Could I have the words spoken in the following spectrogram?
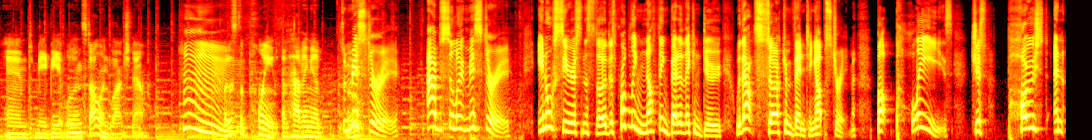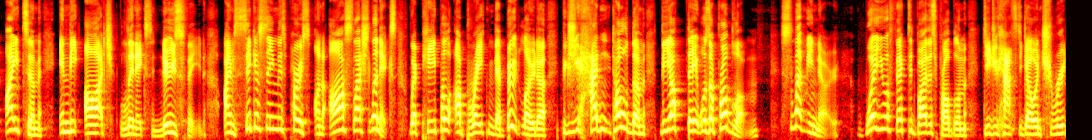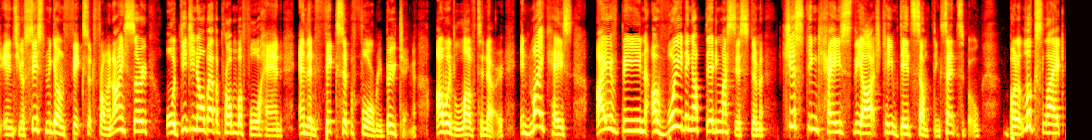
And maybe it will install and launch now. Hmm. What is the point of having a It's a mystery. Absolute mystery. In all seriousness, though, there's probably nothing better they can do without circumventing upstream. But please, just post an item in the Arch Linux newsfeed. I'm sick of seeing this post on r slash Linux where people are breaking their bootloader because you hadn't told them the update was a problem. So let me know. Were you affected by this problem? Did you have to go and chroot into your system and go and fix it from an ISO? Or did you know about the problem beforehand and then fix it before rebooting? I would love to know. In my case, I have been avoiding updating my system just in case the Arch team did something sensible. But it looks like,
